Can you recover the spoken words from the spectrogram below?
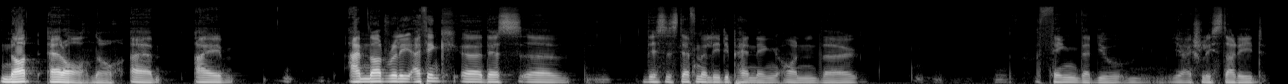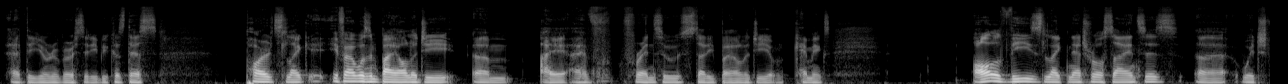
Not at all. No. Um, I I'm not really. I think uh, there's. Uh, this is definitely depending on the thing that you you actually studied at the university because there's parts like if I was in biology, um, I, I have friends who studied biology or chemics. All these like natural sciences, uh, which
